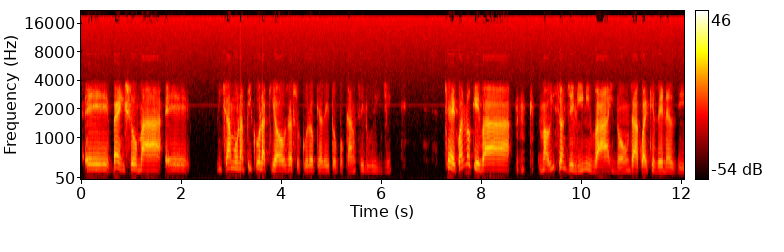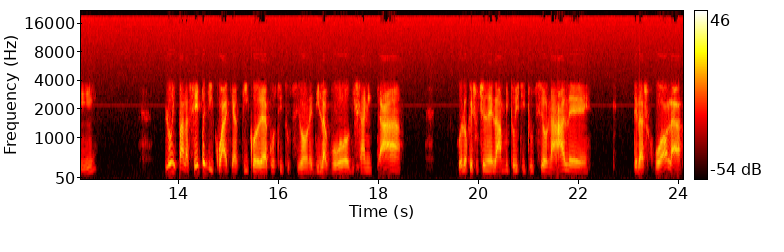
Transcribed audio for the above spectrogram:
Eh, beh, insomma, eh, diciamo una piccola chiosa su quello che ha detto poc'anzi Luigi. Cioè, quando va Maurizio Angelini va in onda qualche venerdì, lui parla sempre di qualche articolo della Costituzione, di lavoro, di sanità, quello che succede nell'ambito istituzionale, della scuola,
